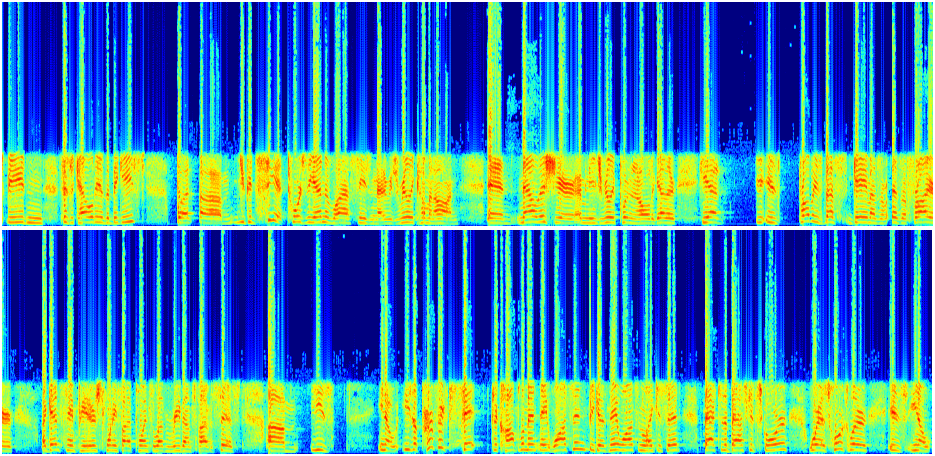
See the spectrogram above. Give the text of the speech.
speed and physicality of the Big East. But um, you could see it towards the end of last season that he was really coming on, and now this year, I mean, he's really putting it all together. He had his probably his best game as a as a Friar against St. Peter's, twenty five points, eleven rebounds, five assists. Um, he's you know, he's a perfect fit to complement Nate Watson because Nate Watson, like you said, back to the basket scorer, whereas Horchler is, you know,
